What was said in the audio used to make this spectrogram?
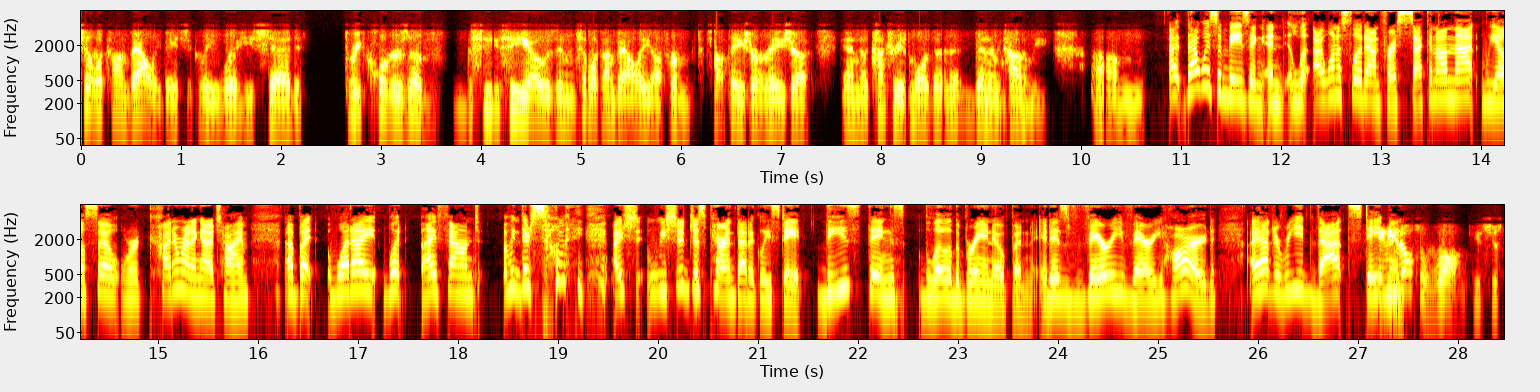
Silicon Valley, basically, where he said three quarters of the CEOs in Silicon Valley are from South Asia or Asia, and a country is more than, than an economy. Um, Uh, that was amazing, and l- I want to slow down for a second on that. We also we're kind of running out of time, uh, but what I what I found. I mean, there's so many. I sh- we should just parenthetically state these things blow the brain open. It is very, very hard. I had to read that and statement. he's also wrong. He's just,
